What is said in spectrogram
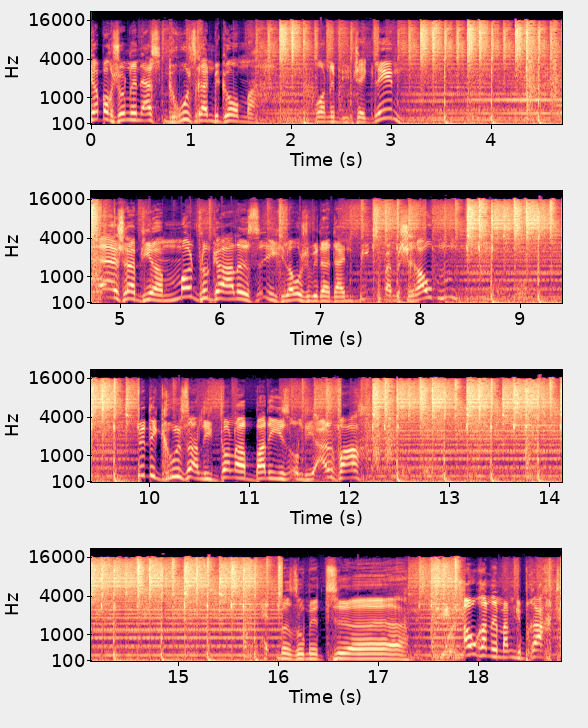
habe auch schon den ersten Gruß reinbekommen von dem DJ Glenn. Er schreibt hier, Moin Flugales, ich lausche wieder deinen Beats beim Schrauben. Bitte Grüße an die Dollar Buddies und die Alpha. Hätten wir somit äh, auch an den Mann gebracht.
